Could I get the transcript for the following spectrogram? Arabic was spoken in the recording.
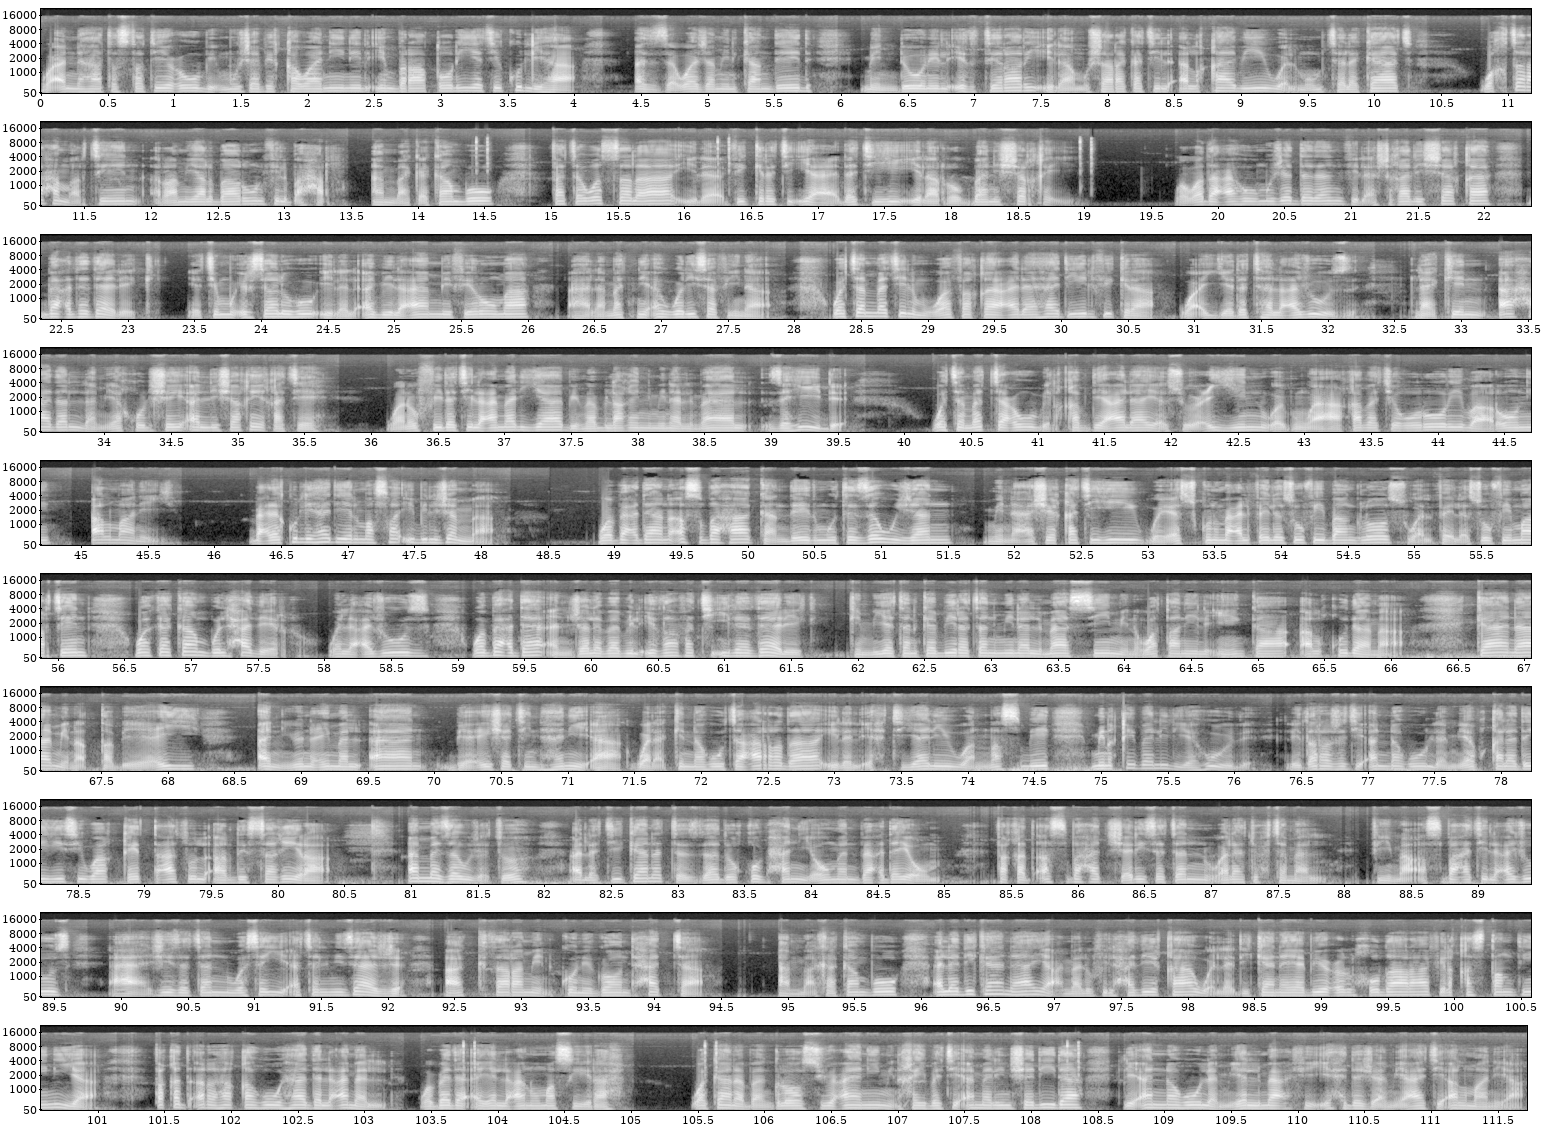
وأنها تستطيع بموجب قوانين الإمبراطورية كلها الزواج من كانديد من دون الاضطرار إلى مشاركة الألقاب والممتلكات واقترح مارتين رمي البارون في البحر. أما كاكامبو فتوصل إلى فكرة إعادته إلى الربان الشرقي ووضعه مجددا في الأشغال الشاقة بعد ذلك يتم إرساله إلى الأب العام في روما على متن أول سفينة وتمت الموافقة على هذه الفكرة وأيدتها العجوز لكن أحدا لم يقل شيئا لشقيقته ونفذت العملية بمبلغ من المال زهيد وتمتعوا بالقبض على يسوعي وبمعاقبة غرور بارون ألماني. بعد كل هذه المصائب الجمة وبعد أن أصبح كانديد متزوجا من عشيقته ويسكن مع الفيلسوف بانغلوس والفيلسوف مارتن وكاكامبو الحذر والعجوز وبعد أن جلب بالإضافة إلى ذلك كمية كبيرة من الماس من وطن الإنكا القدامى. كان من الطبيعي أن ينعم الآن بعيشة هنيئة ولكنه تعرض إلى الاحتيال والنصب من قبل اليهود لدرجة أنه لم يبق لديه سوى قطعة الأرض الصغيرة. أما زوجته التي كانت تزداد قبحا يوما بعد يوم فقد أصبحت شرسة ولا تحتمل فيما أصبحت العجوز عاجزة وسيئة المزاج أكثر من كونيغوند حتى. أما كاكامبو الذي كان يعمل في الحديقة والذي كان يبيع الخضار في القسطنطينية فقد أرهقه هذا العمل وبدأ يلعن مصيره. وكان بانغلوس يعاني من خيبة أمل شديدة لأنه لم يلمع في إحدى جامعات ألمانيا.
